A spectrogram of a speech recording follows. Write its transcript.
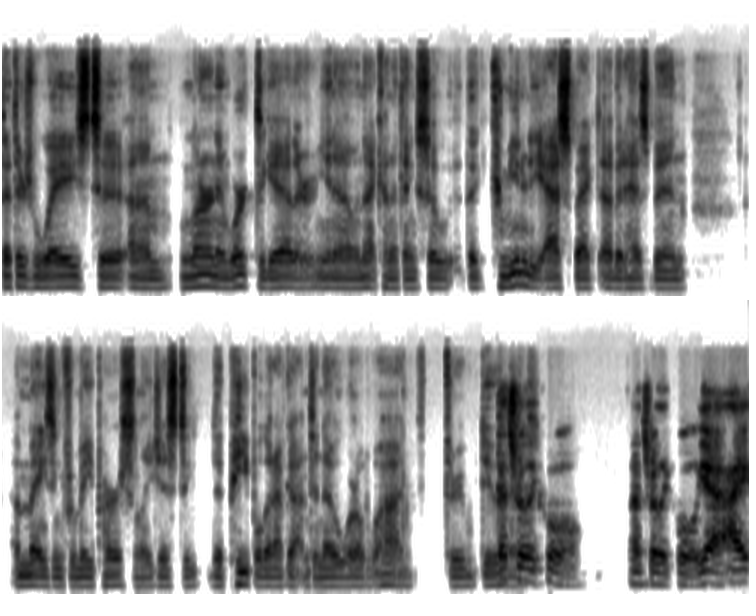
that there's ways to um, learn and work together, you know, and that kind of thing. So the community aspect of it has been amazing for me personally, just to the people that I've gotten to know worldwide through doing. That's this. really cool. That's really cool. Yeah, I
